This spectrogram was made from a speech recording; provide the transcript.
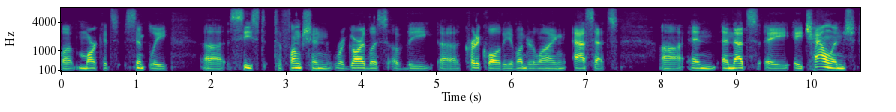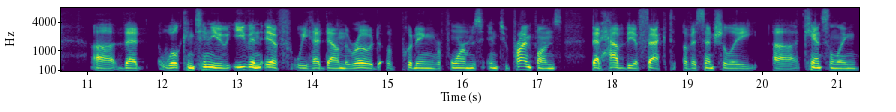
Uh, markets simply uh, ceased to function regardless of the uh, credit quality of underlying assets. Uh, and, and that's a, a challenge uh, that will continue even if we head down the road of putting reforms into prime funds that have the effect of essentially canceling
